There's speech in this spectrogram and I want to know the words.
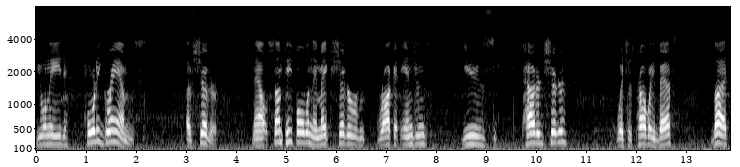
You will need 40 grams of sugar. Now, some people, when they make sugar rocket engines, use powdered sugar, which is probably best, but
